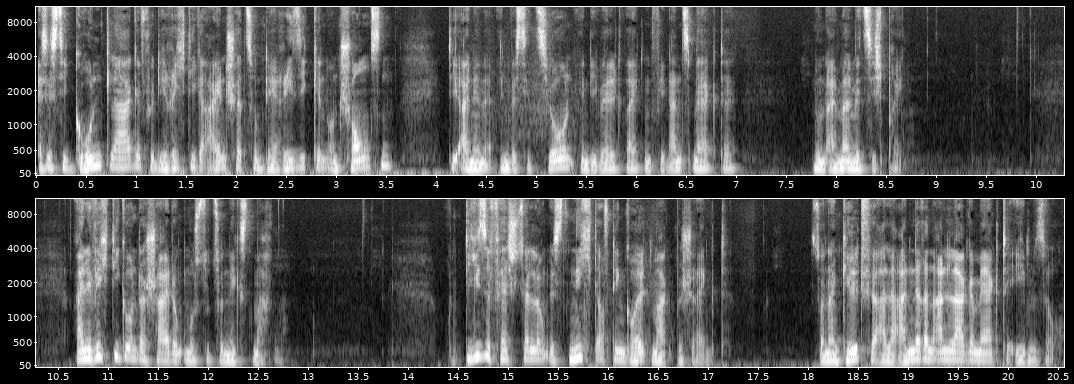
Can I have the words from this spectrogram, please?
Es ist die Grundlage für die richtige Einschätzung der Risiken und Chancen, die eine Investition in die weltweiten Finanzmärkte nun einmal mit sich bringen. Eine wichtige Unterscheidung musst du zunächst machen. Und diese Feststellung ist nicht auf den Goldmarkt beschränkt, sondern gilt für alle anderen Anlagemärkte ebenso.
